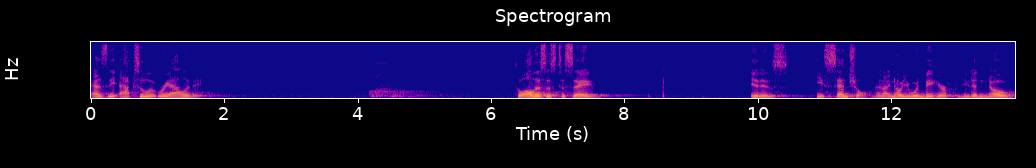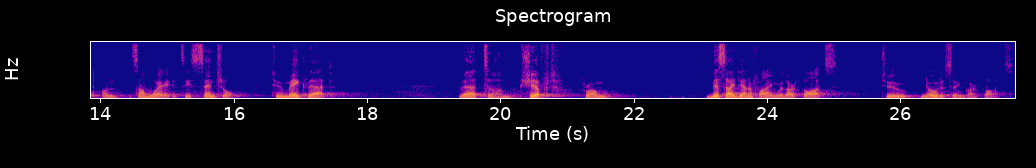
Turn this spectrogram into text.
as the absolute reality. So, all this is to say, it is essential, and I know you wouldn't be here if you didn't know on some way, it's essential to make that, that um, shift from misidentifying with our thoughts to noticing our thoughts,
